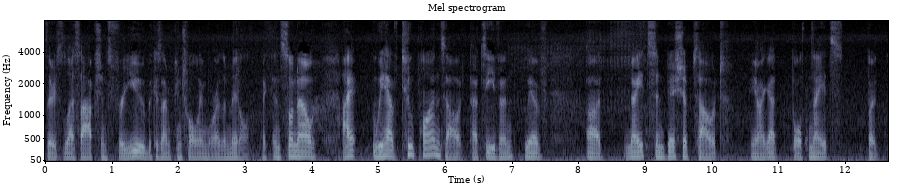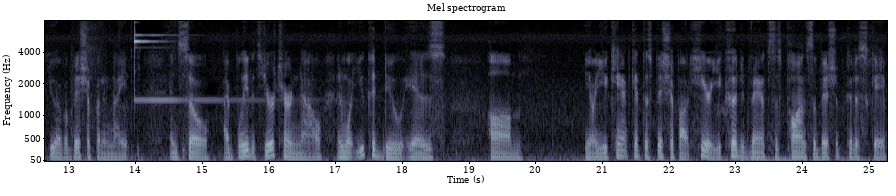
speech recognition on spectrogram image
there's less options for you because I'm controlling more of the middle. Like, and so now I we have two pawns out. That's even. We have uh, knights and bishops out. You know, I got both knights, but you have a bishop and a knight. And so I believe it's your turn now. And what you could do is, um, you know, you can't get this bishop out here. You could advance this pawn so the bishop could escape.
